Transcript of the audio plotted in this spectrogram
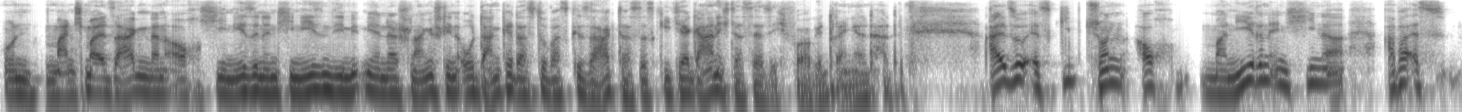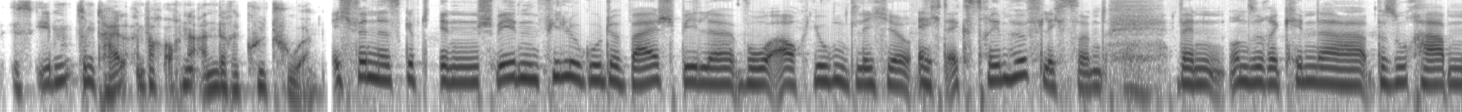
Und manchmal sagen dann auch Chinesinnen und Chinesen, die mit mir in der Schlange stehen, oh danke, dass du was gesagt hast. Das geht ja gar nicht, dass er sich vorgedrängelt hat. Also es gibt schon auch Manieren in China, aber es ist eben zum Teil einfach auch eine andere Kultur. Ich finde, es gibt in Schweden viele gute Beispiele, wo auch Jugendliche echt extrem höflich sind. Wenn unsere Kinder Besuch haben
